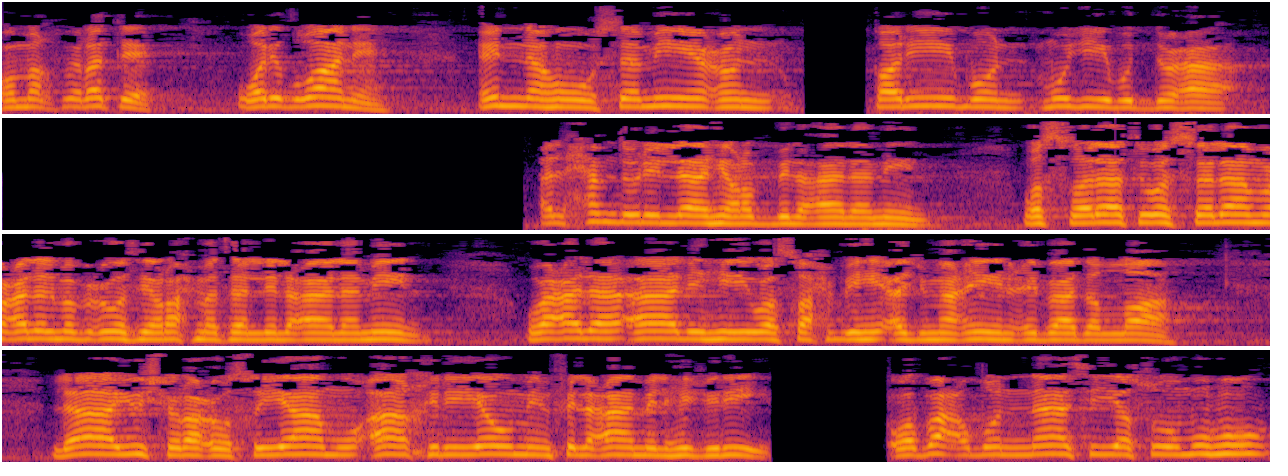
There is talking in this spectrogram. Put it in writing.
ومغفرته ورضوانه إنه سميع قريب مجيب الدعاء. الحمد لله رب العالمين والصلاة والسلام على المبعوث رحمة للعالمين وعلى آله وصحبه أجمعين عباد الله. لا يشرع صيام آخر يوم في العام الهجري وبعض الناس يصومه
